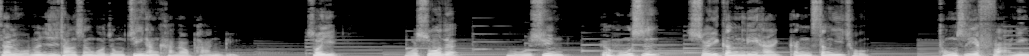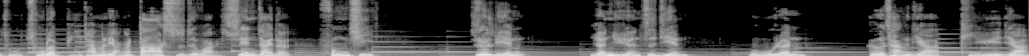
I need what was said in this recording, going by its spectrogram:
在我们日常生活中经常看到攀比。所以我说的鲁迅跟胡适谁更厉害、更胜一筹，同时也反映出除了比他们两个大师之外，现在的风气是连。人与人之间，古人、歌唱家、体育家、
